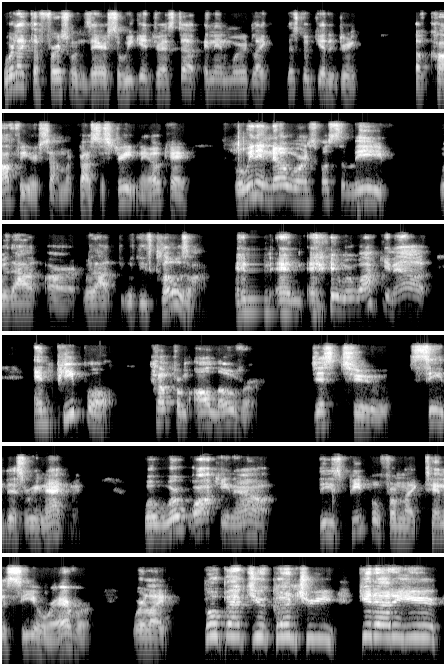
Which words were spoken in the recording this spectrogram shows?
we're like the first ones there. So we get dressed up, and then we're like, let's go get a drink of coffee or something across the street. And they, okay. Well, we didn't know we weren't supposed to leave without our without with these clothes on. And and, and we're walking out, and people come from all over just to see this reenactment. Well, we're walking out, these people from like Tennessee or wherever were like, go back to your country, get out of here,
